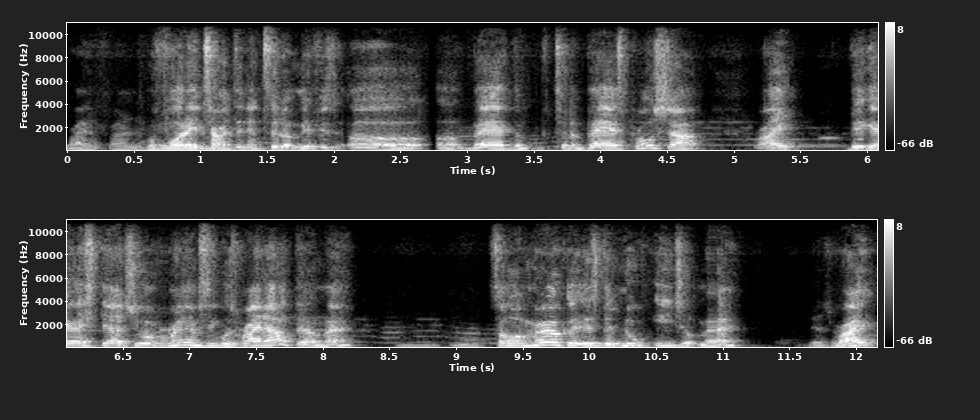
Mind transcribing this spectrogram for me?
right in front of the Before they turned it into the Memphis uh uh Bass the, to the Bass Pro Shop, right? Big ass statue of Ramsey was right out there, man. So America is the new Egypt, man. That's Right?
